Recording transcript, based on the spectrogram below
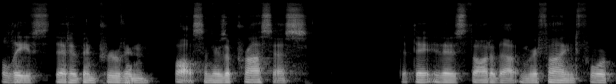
beliefs that have been proven false and there's a process that they that is thought about and refined for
